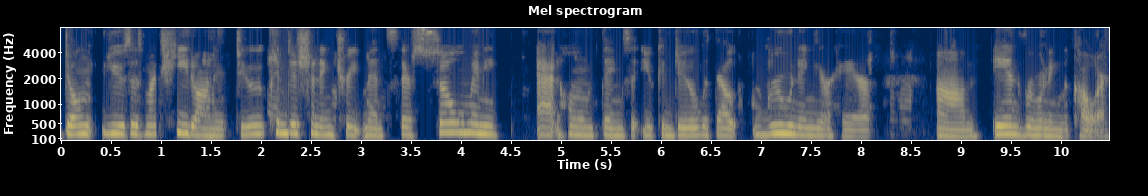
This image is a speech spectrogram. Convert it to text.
don't use as much heat on it do conditioning treatments there's so many at home things that you can do without ruining your hair um, and ruining the color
